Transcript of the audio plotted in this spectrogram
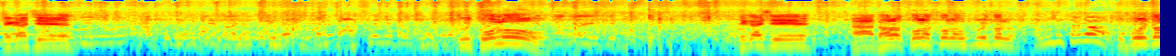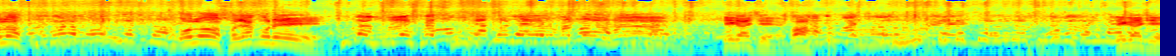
ঠিক আছে। তুই তোলো। ঠিক আছে। হ্যাঁ ধরো, তোলো তোলো, উপরে তোলো। উপরে তোলো। তোলো, সোজা করে। ঠিক আছে, বাহ। ঠিক আছে।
